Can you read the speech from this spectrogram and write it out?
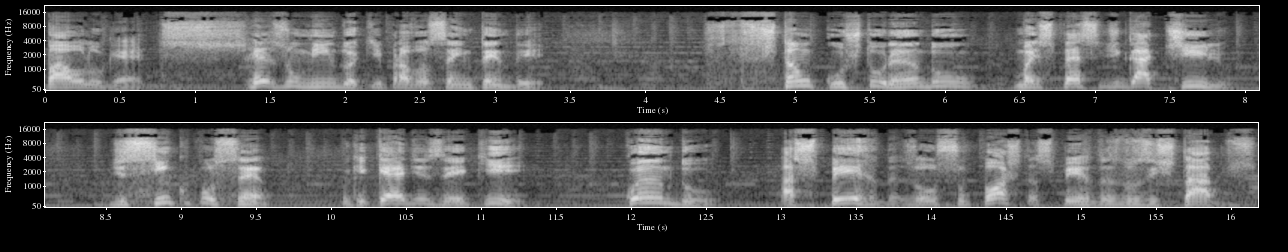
Paulo Guedes. Resumindo aqui para você entender, estão costurando uma espécie de gatilho de 5%. O que quer dizer que quando as perdas ou supostas perdas dos estados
